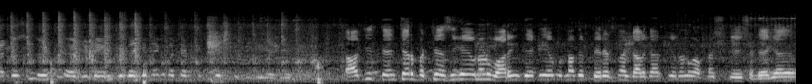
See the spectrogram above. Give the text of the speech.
ਅੱਜ ਉਸ ਡਿਟੇਲ ਕਿਤੇ ਕਿੰਨੇ ਕੁ ਬੱਚਿਆਂ ਨੂੰ ਪੁੱਛਗਿੱਛ ਕੀਤੀ ਗਈ ਹੈ? ਅੱਜ ਹੀ ਤਿੰਨ ਚਾਰ ਬੱਚੇ ਸੀਗੇ ਉਹਨਾਂ ਨੂੰ ਵਾਰਿੰਗ ਦੇ ਕੇ ਉਹਨਾਂ ਦੇ ਪੇਰੈਂਟਸ ਨਾਲ ਗੱਲ ਕਰਕੇ ਉਹਨਾਂ ਨੂੰ ਆਪਣਾ ਸਟੇਜ ਛੱਡਿਆ ਗਿਆ ਹੈ।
